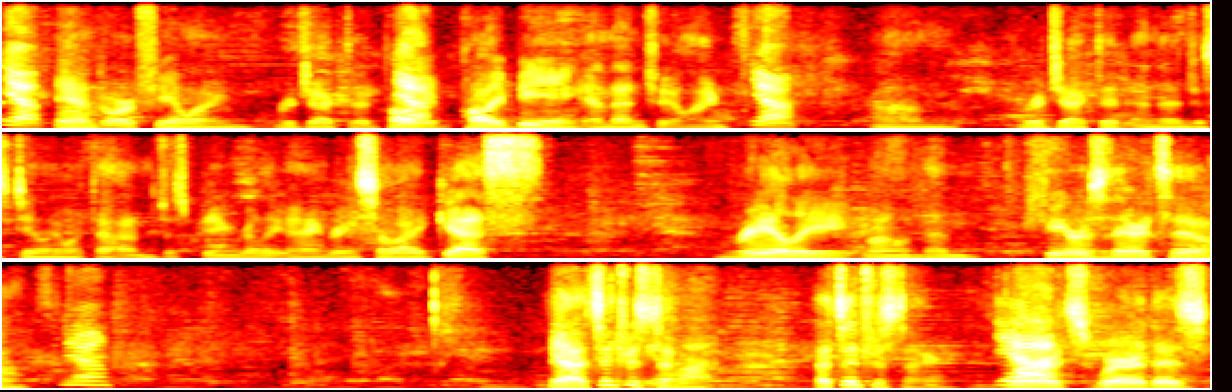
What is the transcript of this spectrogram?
Yeah. and or feeling rejected. Probably Yeah. probably being and then feeling Yeah. um, rejected and then just dealing with that and just being really angry. So I guess really well then fear is there too. Yeah. Yeah, Yeah, it's it's gonna be a interesting. That's interesting. Yeah. Where it's where there's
